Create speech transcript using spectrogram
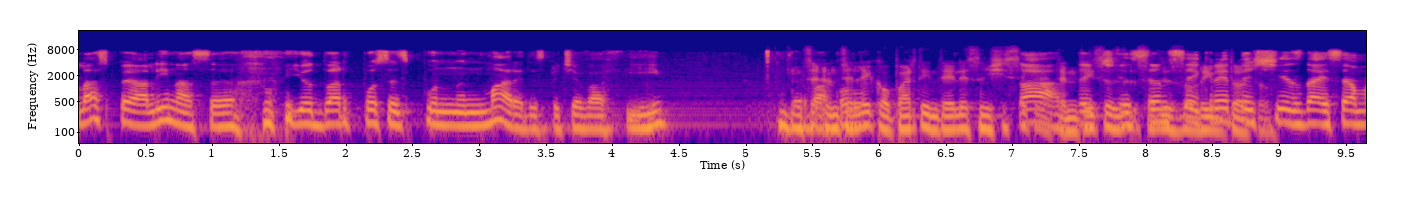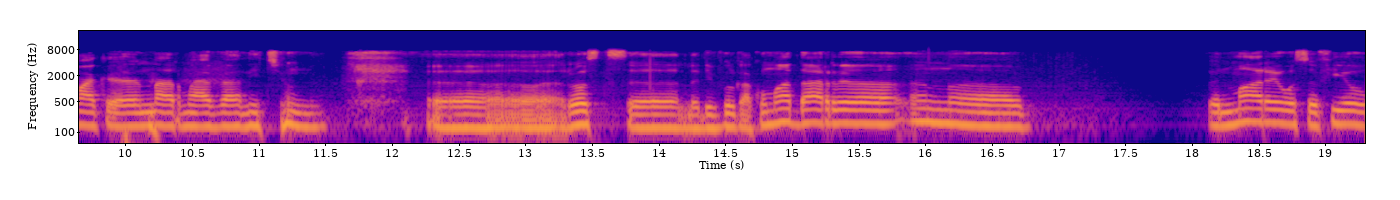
las pe Alina să... Eu doar pot să spun în mare despre ce va fi Înțeleg că o parte dintre ele sunt și secrete. Da, Întâi deci să, sunt să secrete totul. și îți dai seama că n-ar mai avea niciun uh, rost să le divulg acum, dar uh, în, uh, în mare o să fie o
